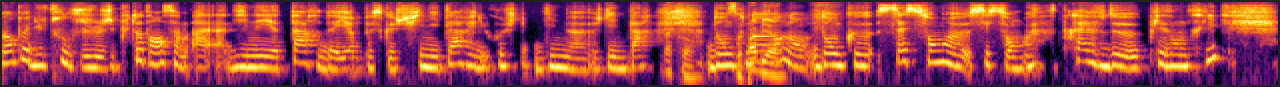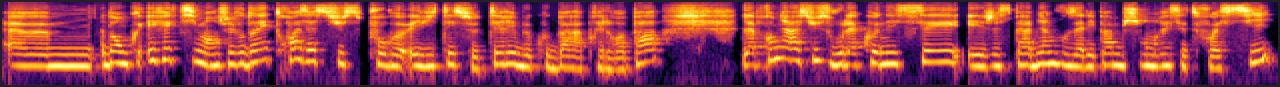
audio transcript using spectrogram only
Non, pas du tout. J'ai plutôt tendance à, dîner tard d'ailleurs parce que je finis tard et du coup je dîne, je dîne tard. Donc non, non, non. Donc euh, cessons, euh, cessons. Trêve de plaisanterie. Euh, donc effectivement, je vais vous donner trois astuces pour éviter ce terrible coup de barre après le repas. La première astuce, vous la connaissez et j'espère bien que vous n'allez pas me chambrer cette fois-ci.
